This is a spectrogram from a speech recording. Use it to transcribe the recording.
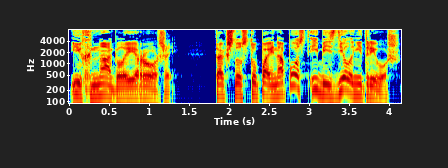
их наглые рожи. Так что ступай на пост и без дела не тревожь.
